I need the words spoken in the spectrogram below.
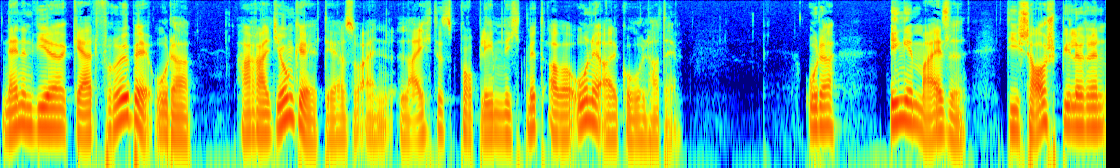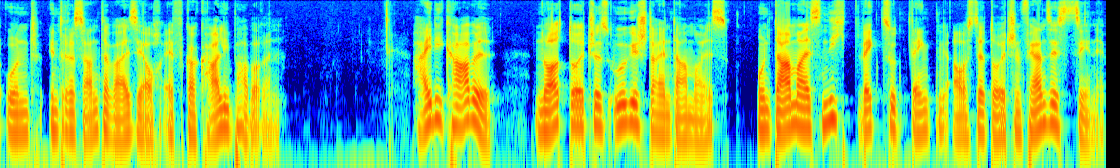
nennen wir Gerd Fröbe oder Harald Junke, der so ein leichtes Problem nicht mit, aber ohne Alkohol hatte. Oder Inge Meisel, die Schauspielerin und interessanterweise auch FKK-Liebhaberin. Heidi Kabel, norddeutsches Urgestein damals und damals nicht wegzudenken aus der deutschen Fernsehszene.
